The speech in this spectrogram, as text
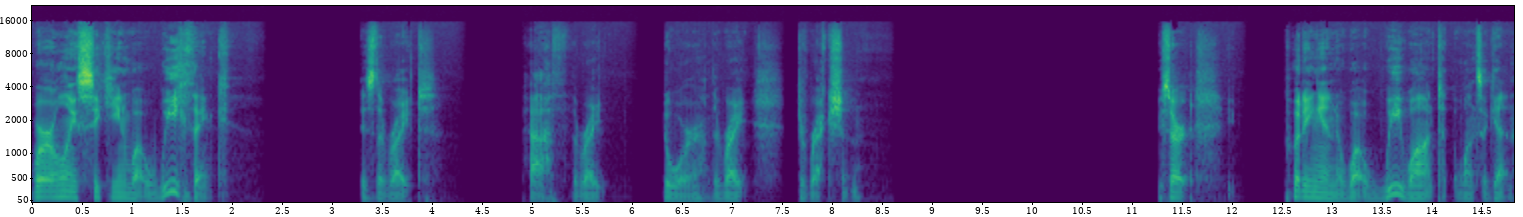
we're only seeking what we think is the right path, the right door, the right direction. We start putting in what we want once again.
